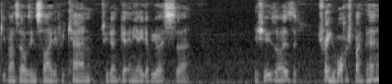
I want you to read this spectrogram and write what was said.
Keep ourselves inside if we can, so we don't get any AWS uh, issues. Oh, there's the train wash back there.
